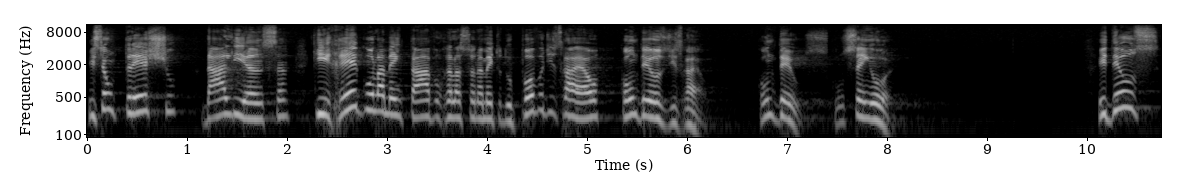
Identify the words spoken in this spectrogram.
isso é um trecho da aliança que regulamentava o relacionamento do povo de Israel com Deus de Israel, com Deus, com o Senhor. E Deus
